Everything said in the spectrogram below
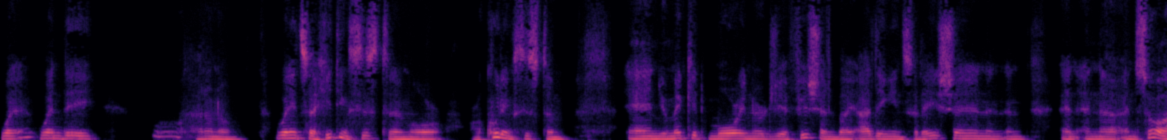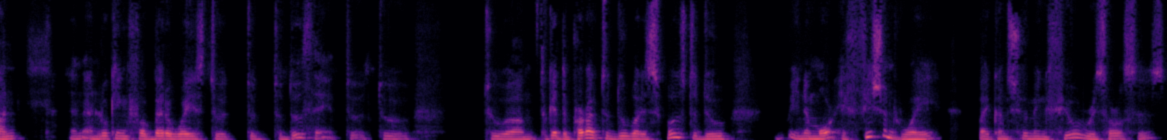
when when they I don't know when it's a heating system or or cooling system and you make it more energy efficient by adding insulation and and and and, uh, and so on and, and looking for better ways to to to do things to to to um, to get the product to do what it's supposed to do in a more efficient way by consuming fewer resources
